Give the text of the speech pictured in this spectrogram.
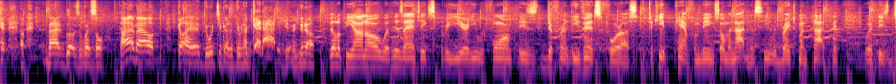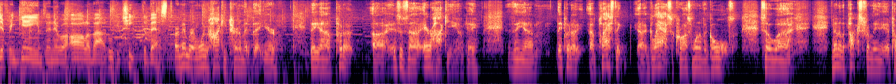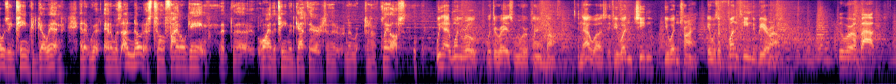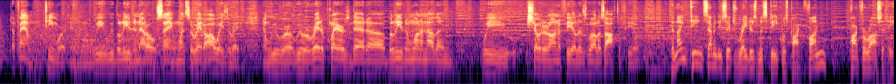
and uh, man blows a whistle, time out go ahead, do what you got to do. Now get out of here, you know. Villapiano, with his antics, every year he would form these different events for us to keep camp from being so monotonous. He would break the monotony with these different games, and they were all about who could cheat the best. I remember in one hockey tournament that year, they uh, put a, uh, this is uh, air hockey, okay? The, um, they put a, a plastic uh, glass across one of the goals. So uh, none of the pucks from the opposing team could go in, and it and it was unnoticed till the final game that uh, why the team had got there to the to the playoffs. we had one rule with the Rays when we were playing golf, and that was if you wasn't cheating, you wasn't trying. It was a fun team to be around. We were about a family, teamwork, and we, we believed in that old saying, once a Raider, always a Raider. And we were, we were Raider players that uh, believed in one another, and we showed it on the field as well as off the field. The 1976 Raiders mystique was part fun, part ferocity.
